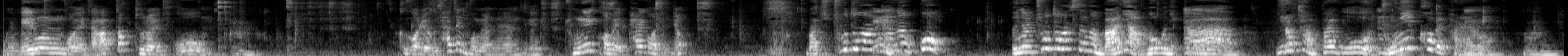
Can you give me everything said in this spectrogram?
그냥 매운 거에다가 떡 들어있고 음. 그걸 여기 사진 보면은 이게 종이컵에 팔거든요. 맞아. 초등학교는 꼭 왜냐면 초등학생은 많이 안 먹으니까 이렇게 안 팔고 음. 종이컵에 팔아요. 음. 음.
